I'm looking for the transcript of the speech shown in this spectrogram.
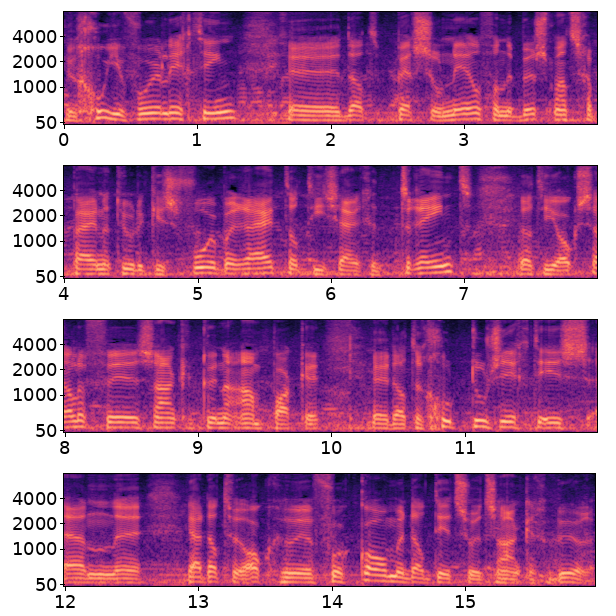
Een goede voorlichting. Uh, dat personeel van de busmaatschappij natuurlijk is voorbereid. Dat die zijn getraind. Dat die ook zelf uh, zaken kunnen aanpakken. Uh, dat er goed toezicht is. En ja, dat we ook voorkomen dat dit soort zaken gebeuren.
